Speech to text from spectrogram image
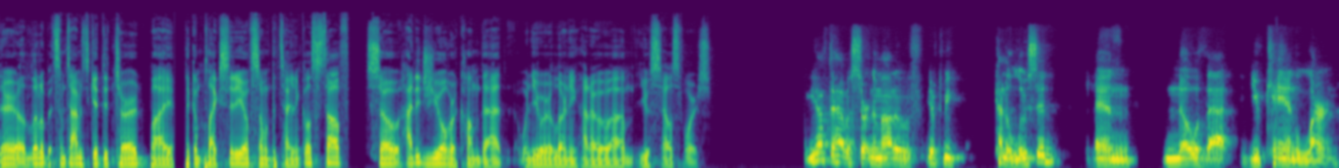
they're a little bit sometimes get deterred by the complexity of some of the technical stuff. So, how did you overcome that when you were learning how to um, use Salesforce? You have to have a certain amount of, you have to be kind of lucid mm-hmm. and know that you can learn.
